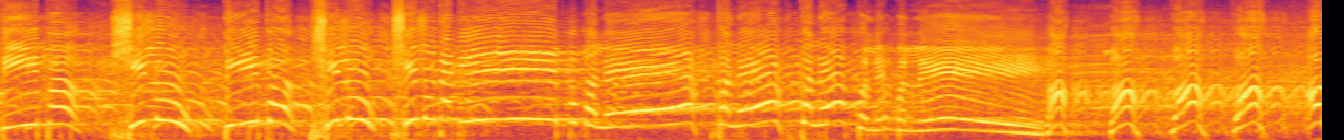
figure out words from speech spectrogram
ਦੀਪ ਸ਼ੀਲੂ ਦੀਪ ਸ਼ੀਲੂ ਸ਼ੀਲੂ ਤੇ ਦੀਪ ਬੱਲੇ ਬੱਲੇ ਬੱਲੇ ਬੱਲੇ ਬੱਲੇ ਵਾਹ ਵਾਹ ਵਾਹ ਵਾਹ। ਆਹ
